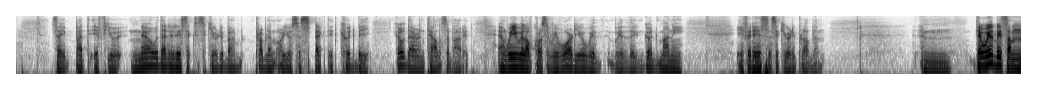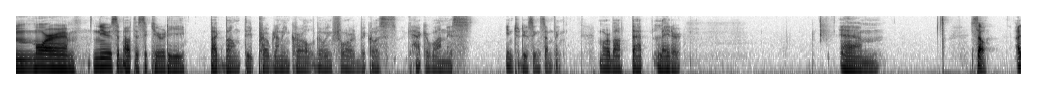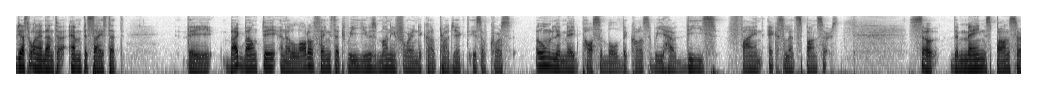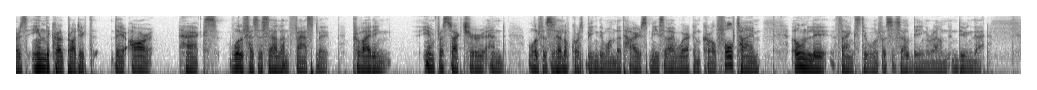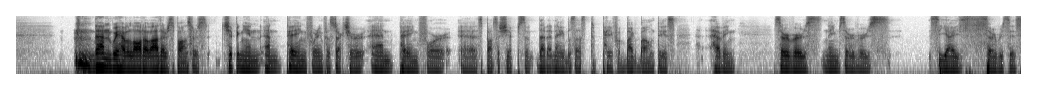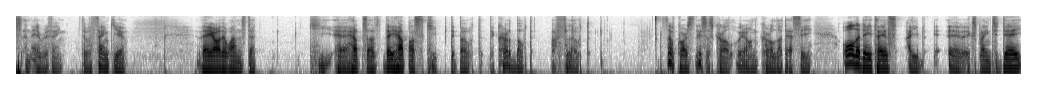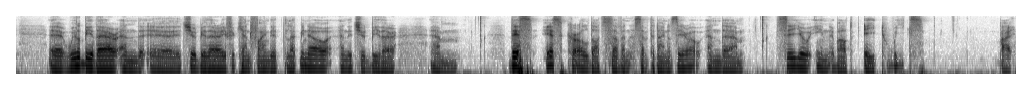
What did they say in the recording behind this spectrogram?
So, but if you know that it is a security problem or you suspect it could be, go there and tell us about it. And we will of course reward you with with good money if it is a security problem. Um, there will be some more um, news about the security bug bounty programming curl going forward because HackerOne is introducing something. More about that later. Um, so I just wanted then to emphasize that the bug bounty and a lot of things that we use money for in the curl project is of course only made possible because we have these fine excellent sponsors. So the main sponsors in the curl project they are Haxx wolfSSL and Fastly, providing infrastructure and wolfSSL of course being the one that hires me so I work on curl full time only thanks to wolfSSL being around and doing that. then we have a lot of other sponsors chipping in and paying for infrastructure and paying for uh, sponsorships that enables us to pay for bug bounties, having servers, name servers, CI services and everything. So thank you they are the ones that key, uh, helps us. They help us keep the boat, the curl boat, afloat. So of course, this is curl. We're on curl.se. All the details I uh, explained today uh, will be there, and it should be there. If you can't find it, let me know, and it should be there. Um, this is curl.779.0, and um, see you in about eight weeks. Bye.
